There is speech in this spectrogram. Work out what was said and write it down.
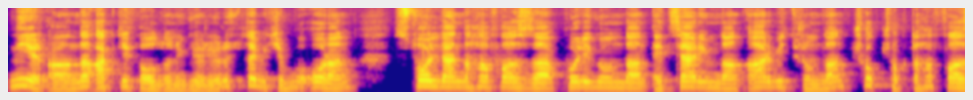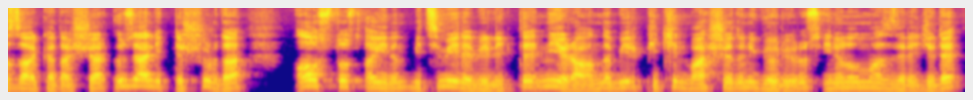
NIR ağında aktif olduğunu görüyoruz. Tabii ki bu oran Sol'den daha fazla, Polygon'dan, Ethereum'dan, Arbitrum'dan çok çok daha fazla arkadaşlar. Özellikle şurada Ağustos ayının bitimiyle birlikte NIR ağında bir pikin başladığını görüyoruz. İnanılmaz derecede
